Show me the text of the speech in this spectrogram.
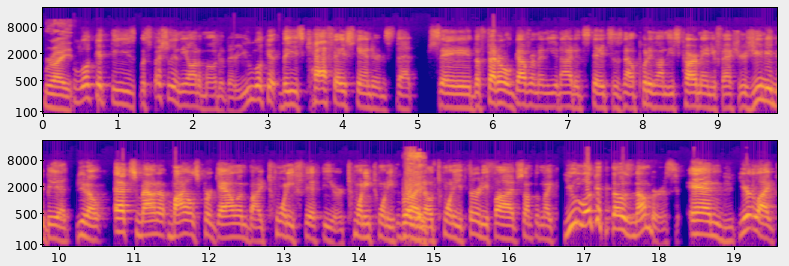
Right. look at these, especially in the automotive area, you look at these cafe standards that say the federal government of the United States is now putting on these car manufacturers. You need to be at, you know, X amount of miles per gallon by 2050 or 2020, you Right. know, 2035, something like you look at those numbers and you're like,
